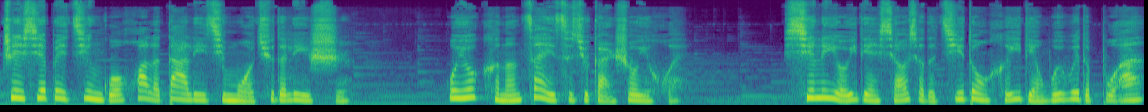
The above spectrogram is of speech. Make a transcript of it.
这些被晋国花了大力气抹去的历史，我有可能再一次去感受一回，心里有一点小小的激动和一点微微的不安。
